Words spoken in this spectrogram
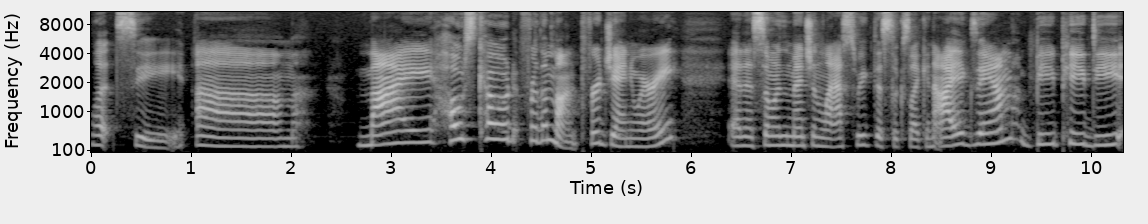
let's see. Um, my host code for the month for January, and as someone mentioned last week, this looks like an eye exam, BPDNWZPH.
